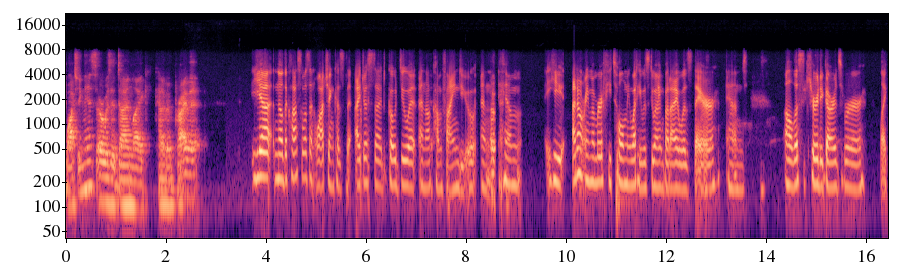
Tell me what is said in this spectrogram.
watching this or was it done like kind of in private Yeah, no, the class wasn't watching because I just said, go do it and I'll come find you. And Okay. him, he, I don't remember if he told me what he was doing, but I was there and all the security guards were like,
